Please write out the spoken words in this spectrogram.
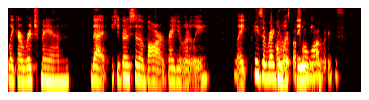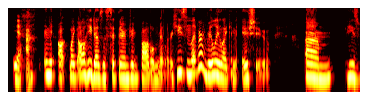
like a rich man that he goes to the bar regularly. Like, He's a regular Buffalo daily. Wild Wings. yeah. and uh, like all he does is sit there and drink bottled Miller. He's never really like an issue. Um, he's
